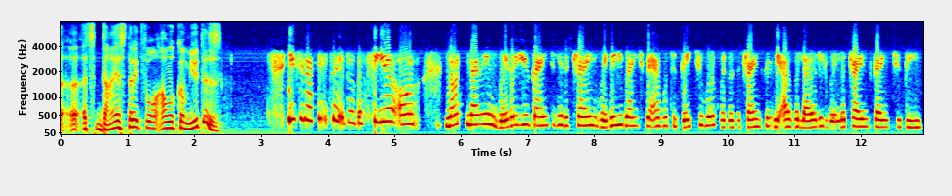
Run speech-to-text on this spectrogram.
uh, it's dire straight for our commuters. Yes, I think the, the, fear of not knowing whether you're going to get a train, whether you're going to be able to get to work, whether the train's going to be overloaded, when the train's going to be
